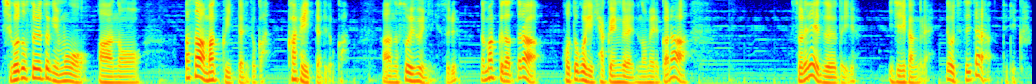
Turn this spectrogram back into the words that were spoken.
仕事する時もあの朝はマック行ったりとかカフェ行ったりとかあのそういう風にするマックだったらホットコーヒー100円ぐらいで飲めるからそれでずっといる。1時間ぐらい。で落ち着いたら出てく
